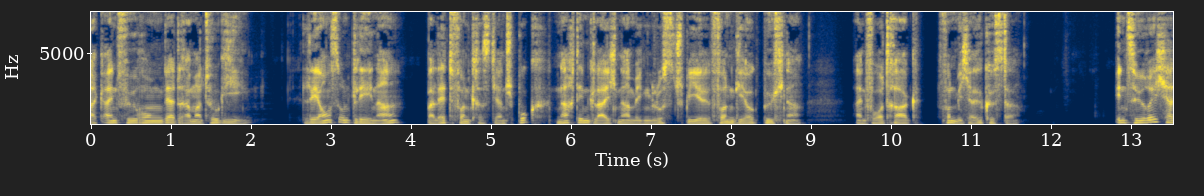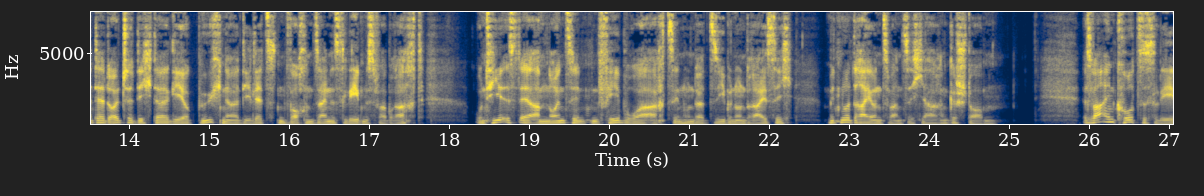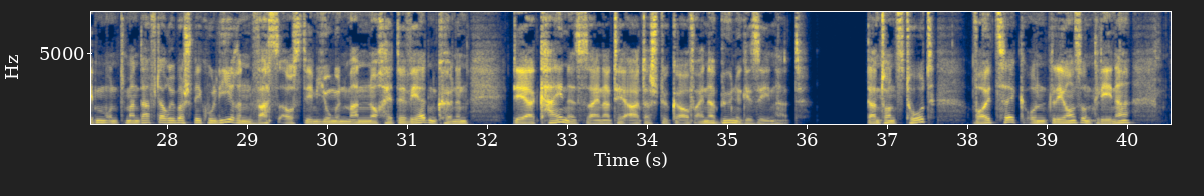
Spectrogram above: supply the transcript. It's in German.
Werkeinführung der Dramaturgie. Leons und Lena, Ballett von Christian Spuck nach dem gleichnamigen Lustspiel von Georg Büchner. Ein Vortrag von Michael Küster. In Zürich hat der deutsche Dichter Georg Büchner die letzten Wochen seines Lebens verbracht, und hier ist er am 19. Februar 1837 mit nur 23 Jahren gestorben. Es war ein kurzes Leben und man darf darüber spekulieren, was aus dem jungen Mann noch hätte werden können, der keines seiner Theaterstücke auf einer Bühne gesehen hat. Dantons Tod, Wojcek und Leons und Lena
